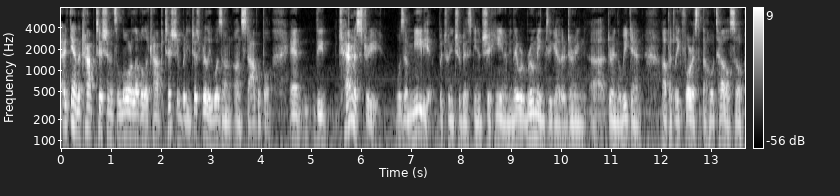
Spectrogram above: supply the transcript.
again, the competition, it's a lower level of competition, but he just really was un- unstoppable. And the chemistry was immediate between Trubisky and Shaheen. I mean, they were rooming together during uh, during the weekend up at Lake Forest at the hotel. So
